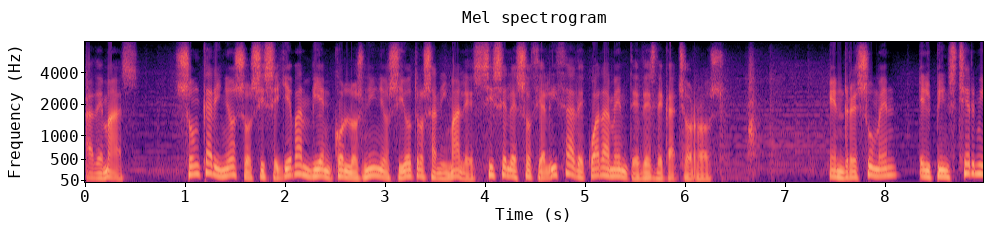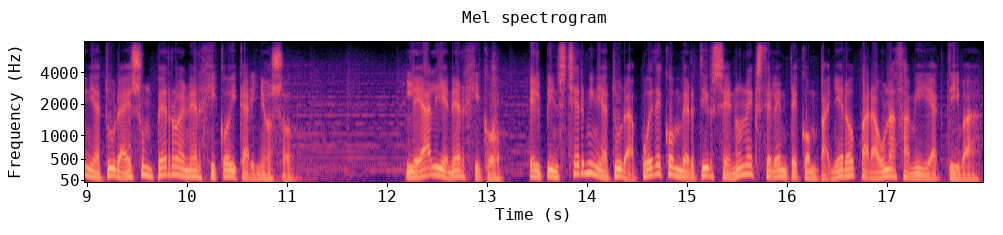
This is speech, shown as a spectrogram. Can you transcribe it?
Además, son cariñosos y se llevan bien con los niños y otros animales si se les socializa adecuadamente desde cachorros. En resumen, el pincher miniatura es un perro enérgico y cariñoso. Leal y enérgico, el pincher miniatura puede convertirse en un excelente compañero para una familia activa.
